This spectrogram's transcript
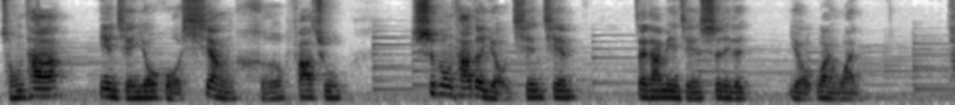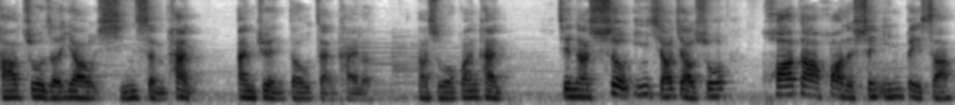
从他。面前有火向河发出，侍奉他的有千千，在他面前势力的有万万。他坐着要行审判，案卷都展开了。那时我观看，见那兽因小角说夸大话的声音被杀，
